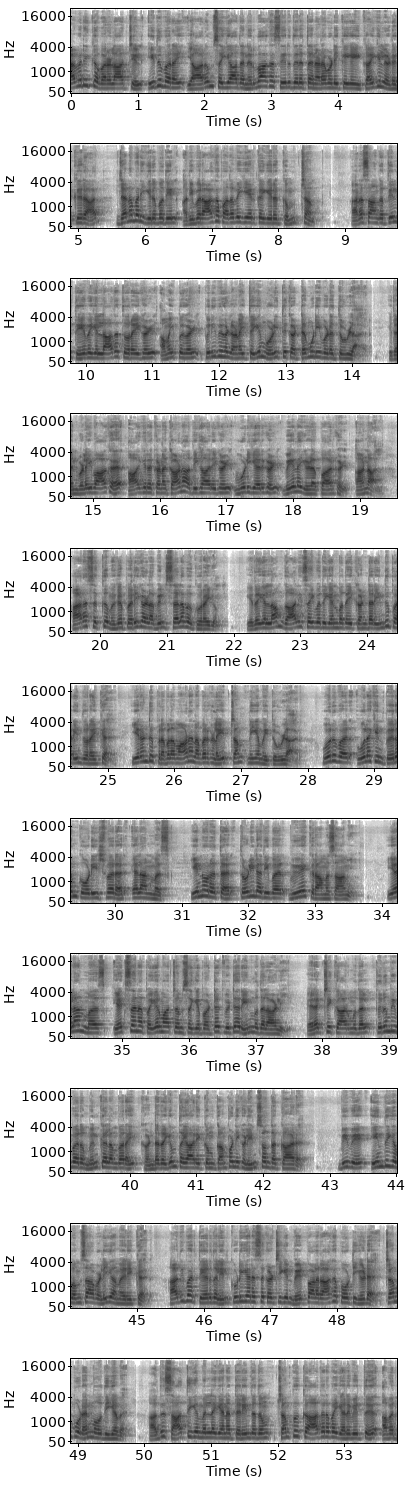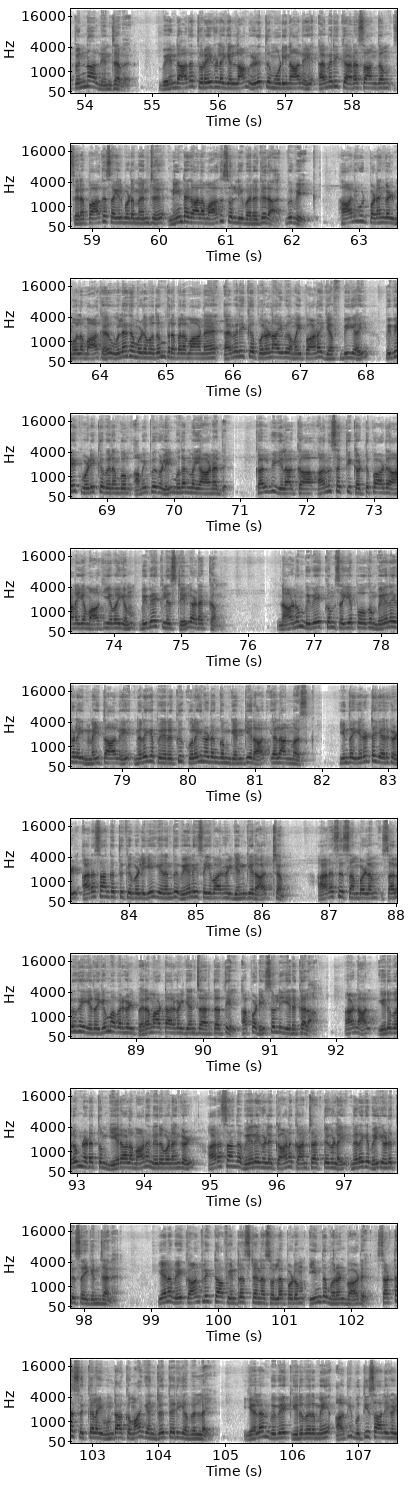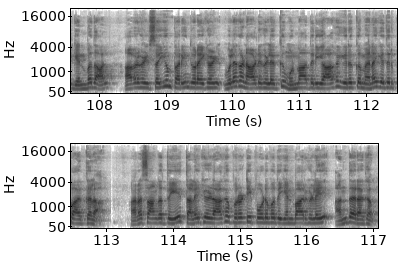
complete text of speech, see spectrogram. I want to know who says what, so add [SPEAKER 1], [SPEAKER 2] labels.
[SPEAKER 1] அமெரிக்க வரலாற்றில் இதுவரை யாரும் செய்யாத நிர்வாக சீர்திருத்த நடவடிக்கையை கையில் எடுக்கிறார் ஜனவரி இருபதில் அதிபராக பதவியேற்க இருக்கும் ட்ரம்ப். அரசாங்கத்தில் தேவையில்லாத துறைகள் அமைப்புகள் பிரிவுகள் அனைத்தையும் ஒழித்து கட்ட முடிவெடுத்துள்ளார். இதன் விளைவாக ஆயிரக்கணக்கான அதிகாரிகள் ஊழியர்கள் வேலை இழப்பார்கள். ஆனால் அரசுக்கு மிகப்பெரிய அளவில் செலவு குறையும். இதையெல்லாம் காலி செய்வது என்பதை கண்டறிந்து பரிந்துரைக்க இரண்டு பிரபலமான நபர்களை ட்ரம்ப் நியமித்துள்ளார். ஒருவர் உலகின் பெரும் கோடீஸ்வரர் எலான் மஸ்க். இன்னொருத்தர் தொழிலதிபர் Vivek Ramaswamy. Elon Musk X என பெயர் மாற்றம் செய்யப்பட்ட ட்விட்டரின் முதலாளி. எலக்ட்ரிக் கார் முதல் திரும்பி வரும் மின்கலம் வரை கண்டதையும் தயாரிக்கும் கம்பெனிகளின் சொந்தக்காரர். விவேக் இந்திய வம்சாவளி அமெரிக்கர். அதிபர் தேர்தலில் குடியரசுக் கட்சியின் வேட்பாளராக போட்டியிட ட்ரம்புடன் மோதியவர். அது சாத்தியமில்லை என தெரிந்ததும் ட்ரம்புக்கு ஆதரவை அறிவித்து அவர் பின்னால் நின்றவர். வேண்டாத துறைகளை எல்லாம் இழுத்து மூடினாலே அமெரிக்க அரசாங்கம் சிறப்பாக செயல்படும் என்று நீண்ட காலமாக சொல்லி வருகிறார் விவேக். ஹாலிவுட் படங்கள் மூலமாக உலகம் முழுவதும் பிரபலமான அமெரிக்க புலனாய்வு அமைப்பான எஃபிஐ விவேக் ஒழிக்க விரும்பும் அமைப்புகளில் முதன்மையானது. கல்வி இலாக்கா அணுசக்தி கட்டுப்பாடு ஆணையம் ஆகியவையும் விவேக் லிஸ்டில் அடக்கம். நானும் விவேக்கும் செய்யப்போகும் வேலைகளை நினைத்தாலே நிறைய பேருக்கு குலை நடுங்கும் என்கிறார் எலான் மஸ்க். இந்த இரட்டையர்கள் அரசாங்கத்துக்கு வெளியே இருந்து வேலை செய்வார்கள் என்கிற ட்ரம்ப். அரசு சம்பளம் சலுகை எதையும் அவர்கள் பெறமாட்டார்கள் என்ற அர்த்தத்தில் அப்படி சொல்லியிருக்கலாம். ஆனால் இருவரும் நடத்தும் ஏராளமான நிறுவனங்கள் அரசாங்க வேலைகளுக்கான கான்ட்ராக்டுகளை நிறையவே எடுத்து செய்கின்றன. எனவே கான்ஃப்ளிக்ட் ஆஃப் இன்ட்ரெஸ்ட் என சொல்லப்படும் இந்த முரண்பாடு சட்ட சிக்கலை உண்டாக்குமா என்று தெரியவில்லை. எலன் விவேக் இருவருமே அதி புத்திசாலிகள் என்பதால் அவர்கள் செய்யும் பரிந்துரைகள் உலக நாடுகளுக்கு முன்மாதிரியாக இருக்கும் என எதிர்பார்க்கலாம். அரசாங்கத்தையே தலைகீழாக புரட்டி போடுவது என்பார்களே அந்த ரகம்.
